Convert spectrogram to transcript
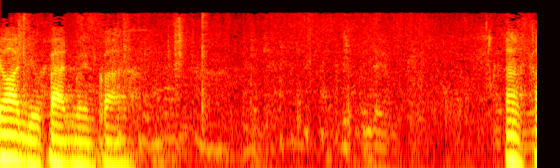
ยอดอยู่แปดหมื่นกว่าอะใคร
